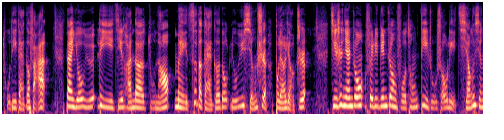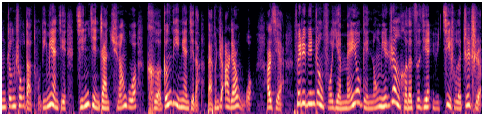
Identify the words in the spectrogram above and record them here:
土地改革法案，但由于利益集团的阻挠，每次的改革都流于形式，不了了之。几十年中，菲律宾政府从地主手里强行征收的土地面积，仅仅占全国可耕地面积的百分之二点五，而且菲律宾政府也没有给农民任何的资金与技术的支持，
